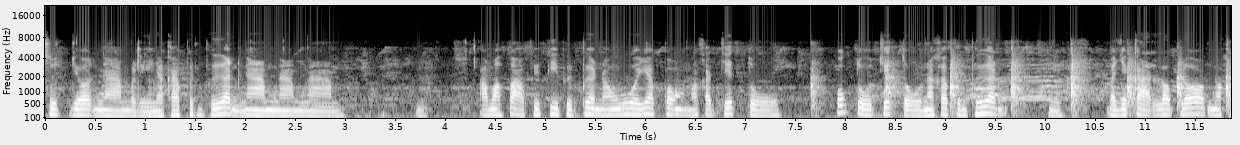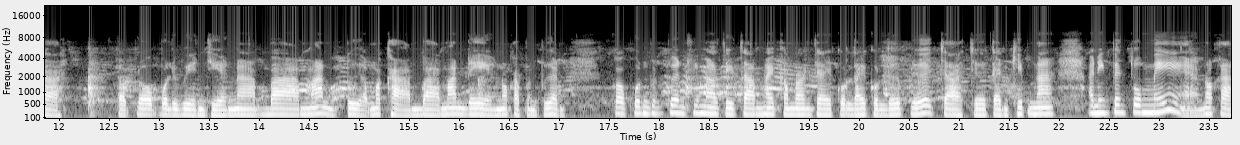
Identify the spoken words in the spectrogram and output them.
สุดยอดงามเลยนะคะเพื่อนเพื่อนงามงามงามเอามาฝากพี่ๆเพื่อนเพื่อนน้องวัวย่าปองนะคะเจ็ดโตพกโตเจ็ดโตนะคะเพื่อนเพื่อนนี่บรรยากาศรอบๆนะคะ รอบๆบบริเวณเถียงนาบามั่นเปลือกมะขามบามั่นแดงเนาะค่ะเพื่อนเพื่อนๆขอบคุณเพื่อนๆที่มาติดตามให้กำลังใจกดไลค์กดเลิฟเลยจะเจอกันคลิปหน้า อันนี้เป็นตัวแม่เนาะค่ะ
